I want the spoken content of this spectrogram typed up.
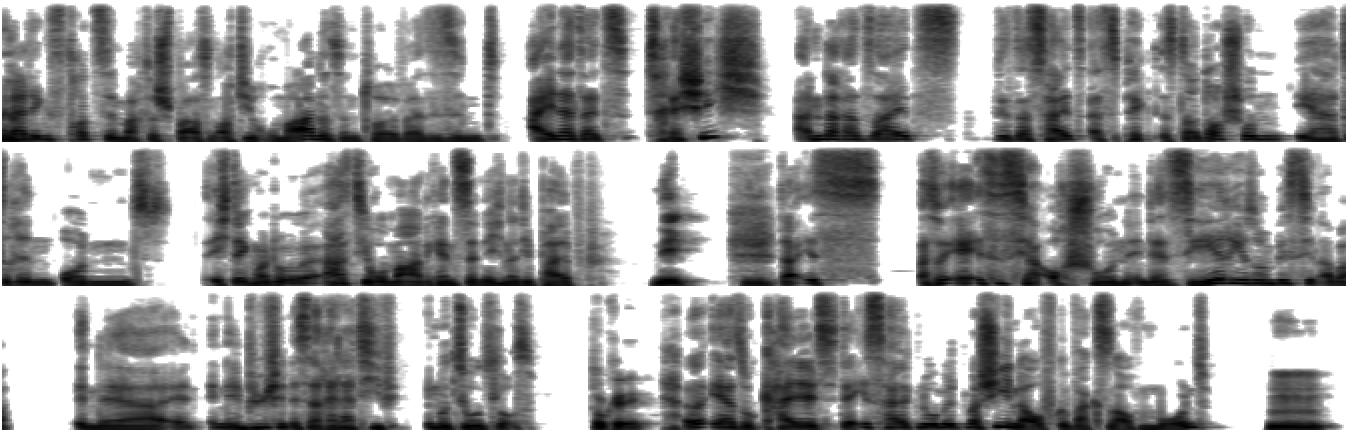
Allerdings trotzdem macht es Spaß und auch die Romane sind toll, weil sie sind einerseits trashig, andererseits dieser Science-Aspekt ist da doch schon eher drin und ich denke mal, du hast die Romane, kennst du nicht, ne, die Pulp. Nee. nee. Da ist, also er ist es ja auch schon in der Serie so ein bisschen, aber in der, in, in den Büchern ist er relativ emotionslos. Okay. Also eher so kalt, der ist halt nur mit Maschinen aufgewachsen auf dem Mond. Hm.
